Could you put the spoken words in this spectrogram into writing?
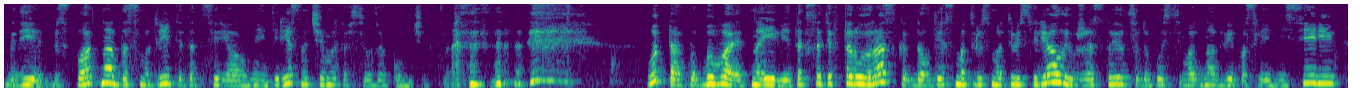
где бесплатно досмотреть этот сериал. Мне интересно, чем это все закончится. Вот так вот бывает на Иви. Это, кстати, второй раз, когда вот я смотрю-смотрю сериалы, и уже остается, допустим, одна-две последние серии –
